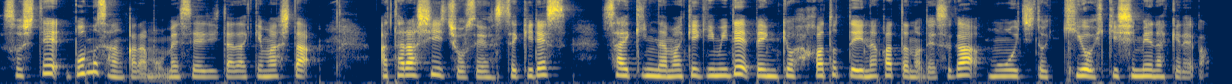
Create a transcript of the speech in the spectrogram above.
そして、ボムさんからもメッセージいただきました。新しい挑戦素敵です。最近怠け気味で勉強はかとっていなかったのですが、もう一度気を引き締めなければ。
